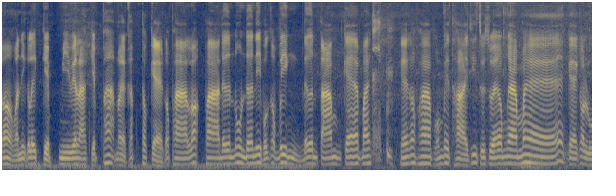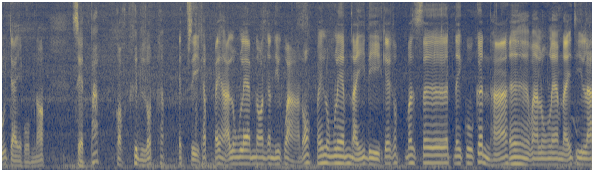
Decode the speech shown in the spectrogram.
ก็วันนี้ก็เลยเก็บมีเวลาเก็บภาพหน่อยครับเท่าแก่ก็พาเลาะพาเดินนู่นเดินนี่ผมก็วิ่งเดินตามแกไป แกก็พาผมไปถ่ายที่สวยๆงามๆแม่แกก็รู้ใจผมเนาะ เสร็จปั๊บก็ขึ้นรถครับ F4 ครับไปหาโรงแรมนอนกันดีกว่าเนาะไปโรงแรมไหนดี แกก็มาเซิร์ชใน Google หาเออว่าโรงแรมไหนที่รา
